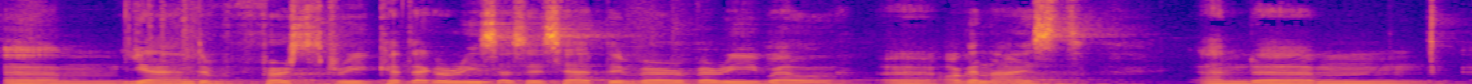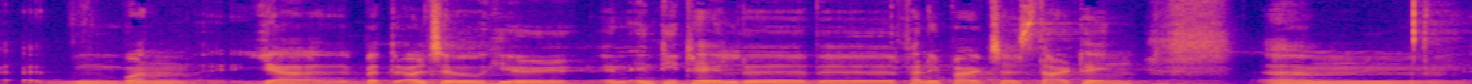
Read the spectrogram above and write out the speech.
Um, yeah, and the first three categories, as I said, they were very well uh, organized, and um, one yeah but also here in, in detail the, the funny parts are starting. Um,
